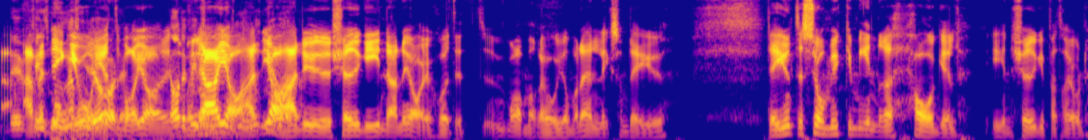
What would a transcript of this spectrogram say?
ja, finns men det många som gör jättebra. det. Jag, Ja, det ja, jag, jag det. hade ju 20 innan och jag har ju skjutit bra med rådjur med den liksom. Det är ju Det är ju inte så mycket mindre hagel i en 20 patron.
